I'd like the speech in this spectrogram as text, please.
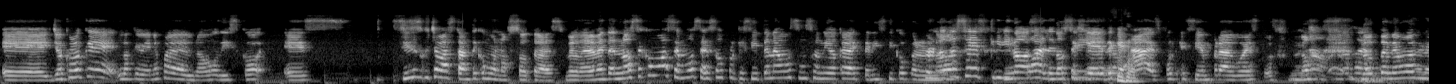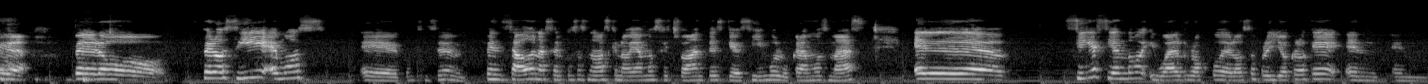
Eh, yo creo que lo que viene para el nuevo disco es... Sí se escucha bastante como nosotras, verdaderamente. No sé cómo hacemos eso porque sí tenemos un sonido característico, pero, Pero no, no, sé describir no, cuál, no sé sí, qué, de pero- que, ah, es porque siempre hago esto. No, no tenemos ni idea. Pero, pero sí hemos, eh, ¿cómo se dice? Pensado en hacer cosas nuevas que no habíamos hecho antes, que sí involucramos más. El, sigue siendo igual rock poderoso, pero yo creo que en, en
